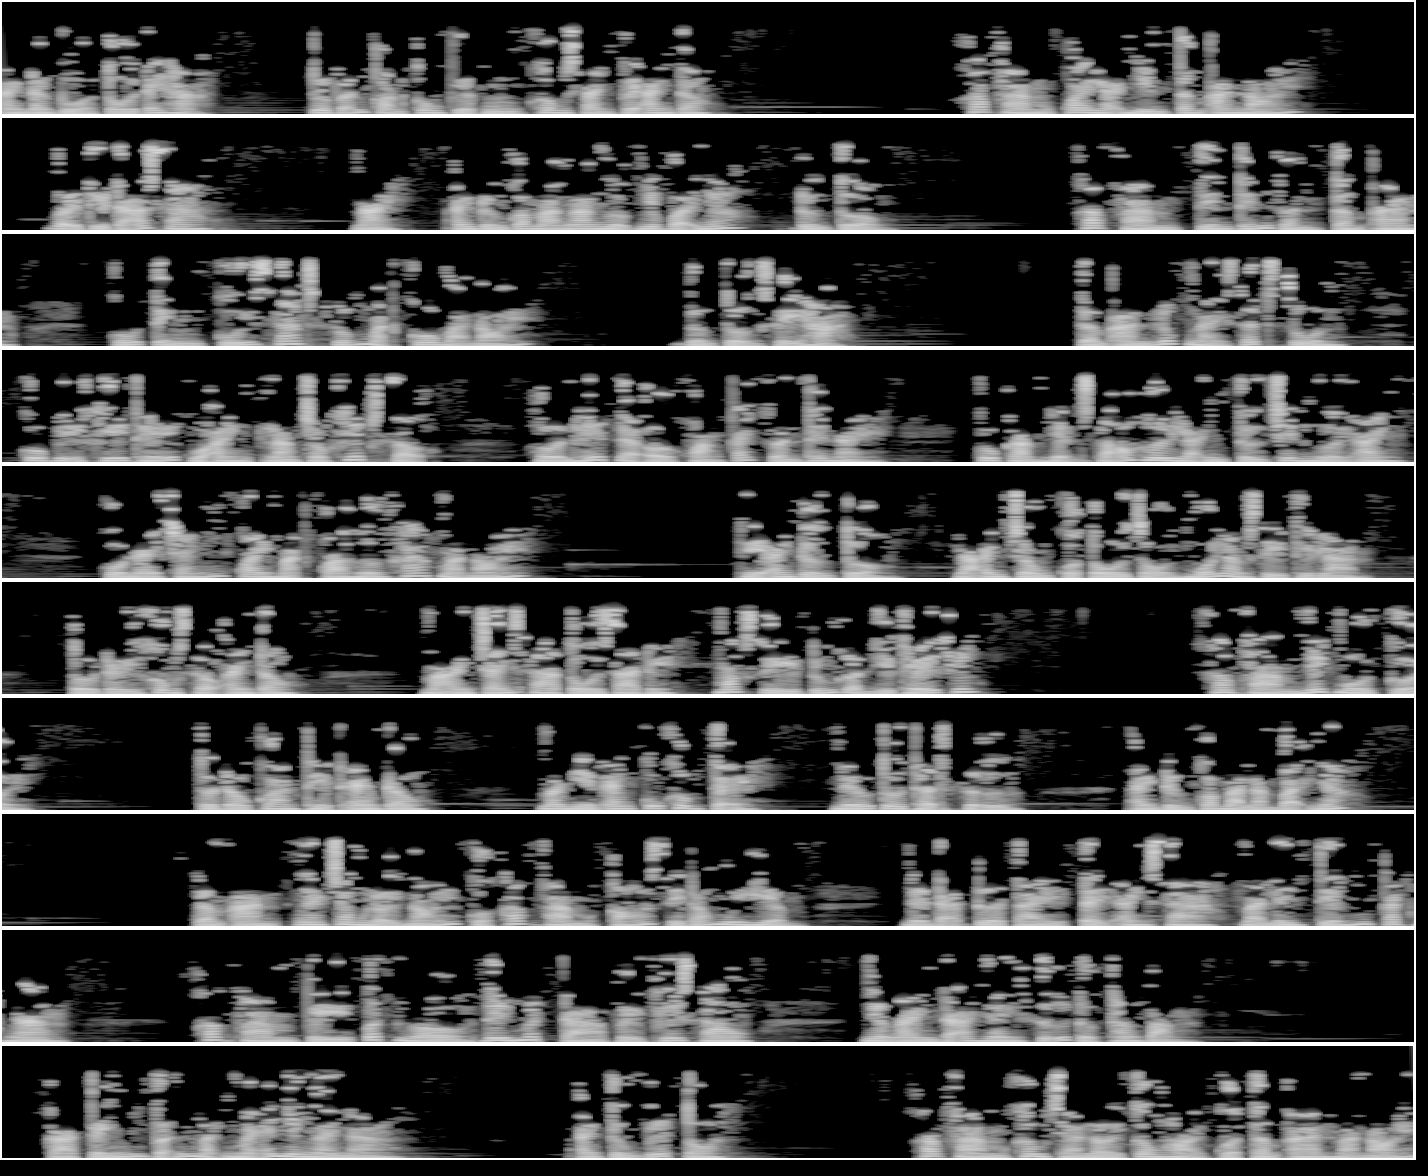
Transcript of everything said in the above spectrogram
Anh đang đùa tôi đấy hả? Tôi vẫn còn công việc không sảnh với anh đâu. Pháp Phàm quay lại nhìn Tâm An nói. Vậy thì đã sao? Này, anh đừng có mà ngang ngược như vậy nhé, đừng tưởng. Pháp Phàm tiến đến gần Tâm An, cố tình cúi sát xuống mặt cô mà nói. Đừng tưởng gì hả? Tâm An lúc này rất run, cô bị khí thế của anh làm cho khiếp sợ, hơn hết là ở khoảng cách gần thế này, cô cảm nhận rõ hơi lạnh từ trên người anh. Cô né tránh quay mặt qua hướng khác mà nói. Thì anh đừng tưởng là anh chồng của tôi rồi muốn làm gì thì làm. Tôi đây không sợ anh đâu. Mà anh tránh xa tôi ra đi, mắc gì đứng gần như thế chứ. Khắc Phàm nhếch môi cười. Tôi đâu có ăn thịt em đâu, mà nhìn em cũng không tệ. Nếu tôi thật sự, anh đừng có mà làm bậy nhé. Tâm An nghe trong lời nói của Khắc Phàm có gì đó nguy hiểm, nên đã đưa tay đẩy anh ra mà lên tiếng cắt ngang. Khắc Phàm vì bất ngờ nên mất đà về phía sau, nhưng anh đã nhanh giữ được thăng bằng. Cá tính vẫn mạnh mẽ như ngày nào. Anh từng biết tôi. Khắc Phàm không trả lời câu hỏi của Tâm An mà nói.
